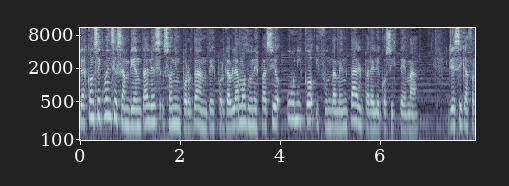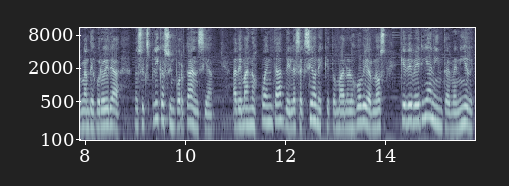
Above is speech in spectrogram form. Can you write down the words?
Las consecuencias ambientales son importantes porque hablamos de un espacio único y fundamental para el ecosistema. Jessica Fernández Bruera nos explica su importancia. Además nos cuenta de las acciones que tomaron los gobiernos que deberían intervenir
